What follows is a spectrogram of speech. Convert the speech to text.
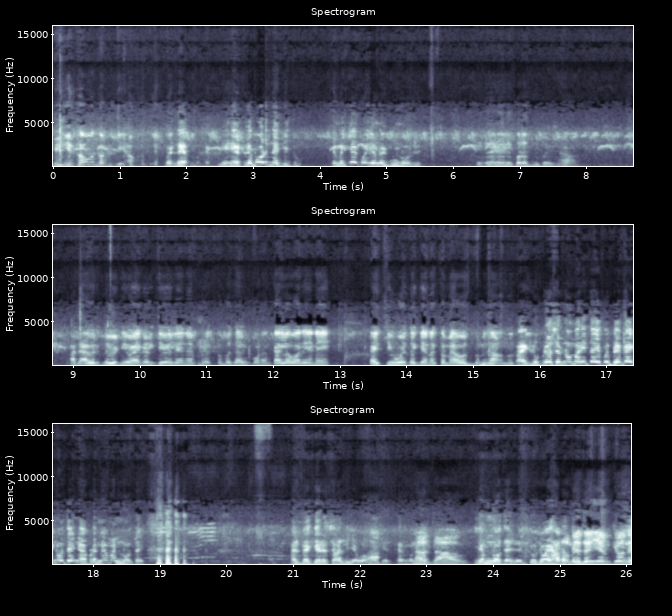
બીજી તો હું ધમકી એને એટલે બોર્ડ ને કીધું. એમાં ક્યાં કોઈ એનો ગુનો છે? એને એની ફરજ નિભાવી. હા. આજે આવી રીતનો વીડિયો વાયરલ થયો એટલે એને ફરજ તો બજાવવી પડે ને. કાલે સવારે એને કઈ થયું હોય તો કે ને તમે આ વસ્તુની જાણ નથી એટલું પ્રેશર નો મારી થાય કોઈ ભેગાઈ નો થાય ને આપણે મહેમાન નો થાય. હાલ ભાઈ ઘરે ચાલી આવો આપણે ઘેર થર્મલ ના પડી જાય. ચા એમ નો થાય તો જો હાડા તમે જઈ એમ કયો ને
